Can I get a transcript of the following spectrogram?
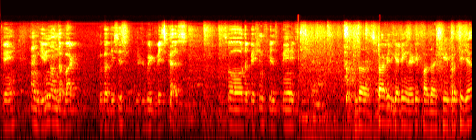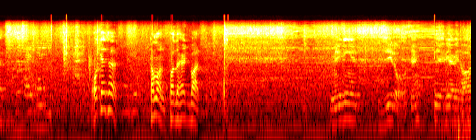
okay. I'm giving on the butt because this is a little bit viscous, so the patient feels pain. The staff is getting ready for the key procedure. Okay, sir. Come on for the head bath. Making it zero, okay. The area with all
